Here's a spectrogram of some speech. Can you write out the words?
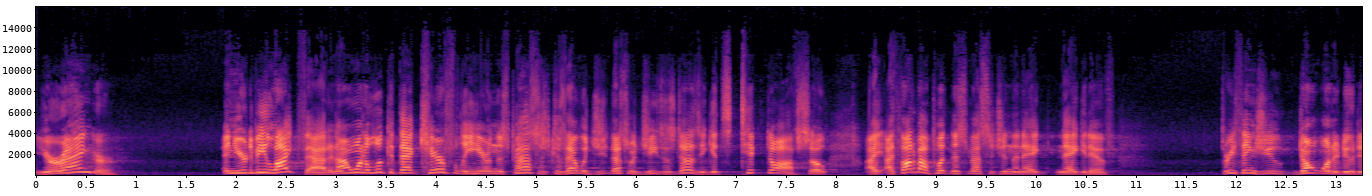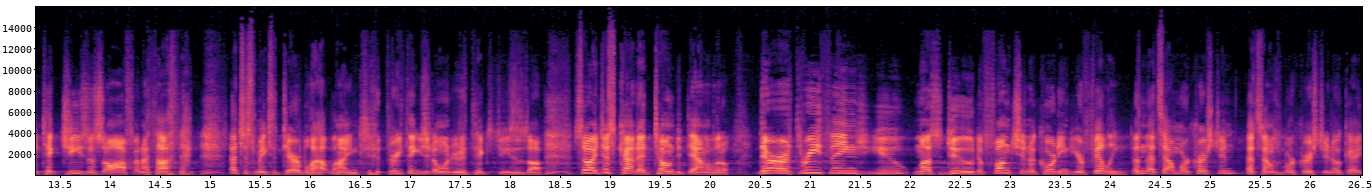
your anger. And you're to be like that. And I want to look at that carefully here in this passage because that would, that's what Jesus does. He gets ticked off. So I, I thought about putting this message in the neg- negative Three things you don't want to do to tick Jesus off. And I thought that, that just makes a terrible outline. three things you don't want to do to tick Jesus off. So I just kind of toned it down a little. There are three things you must do to function according to your filling. Doesn't that sound more Christian? That sounds more Christian, okay?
